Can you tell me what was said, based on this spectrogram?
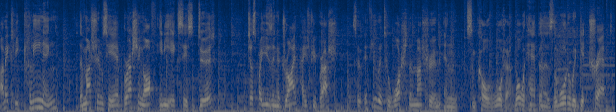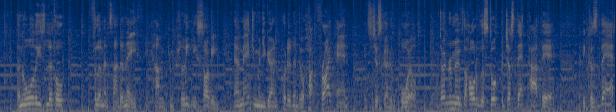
I'm actually cleaning the mushrooms here, brushing off any excess dirt just by using a dry pastry brush. So if you were to wash the mushroom in some cold water, what would happen is the water would get trapped and all these little filaments underneath become completely soggy. Now imagine when you go and put it into a hot fry pan, it's just going to boil. Don't remove the whole of the stalk, but just that part there, because that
